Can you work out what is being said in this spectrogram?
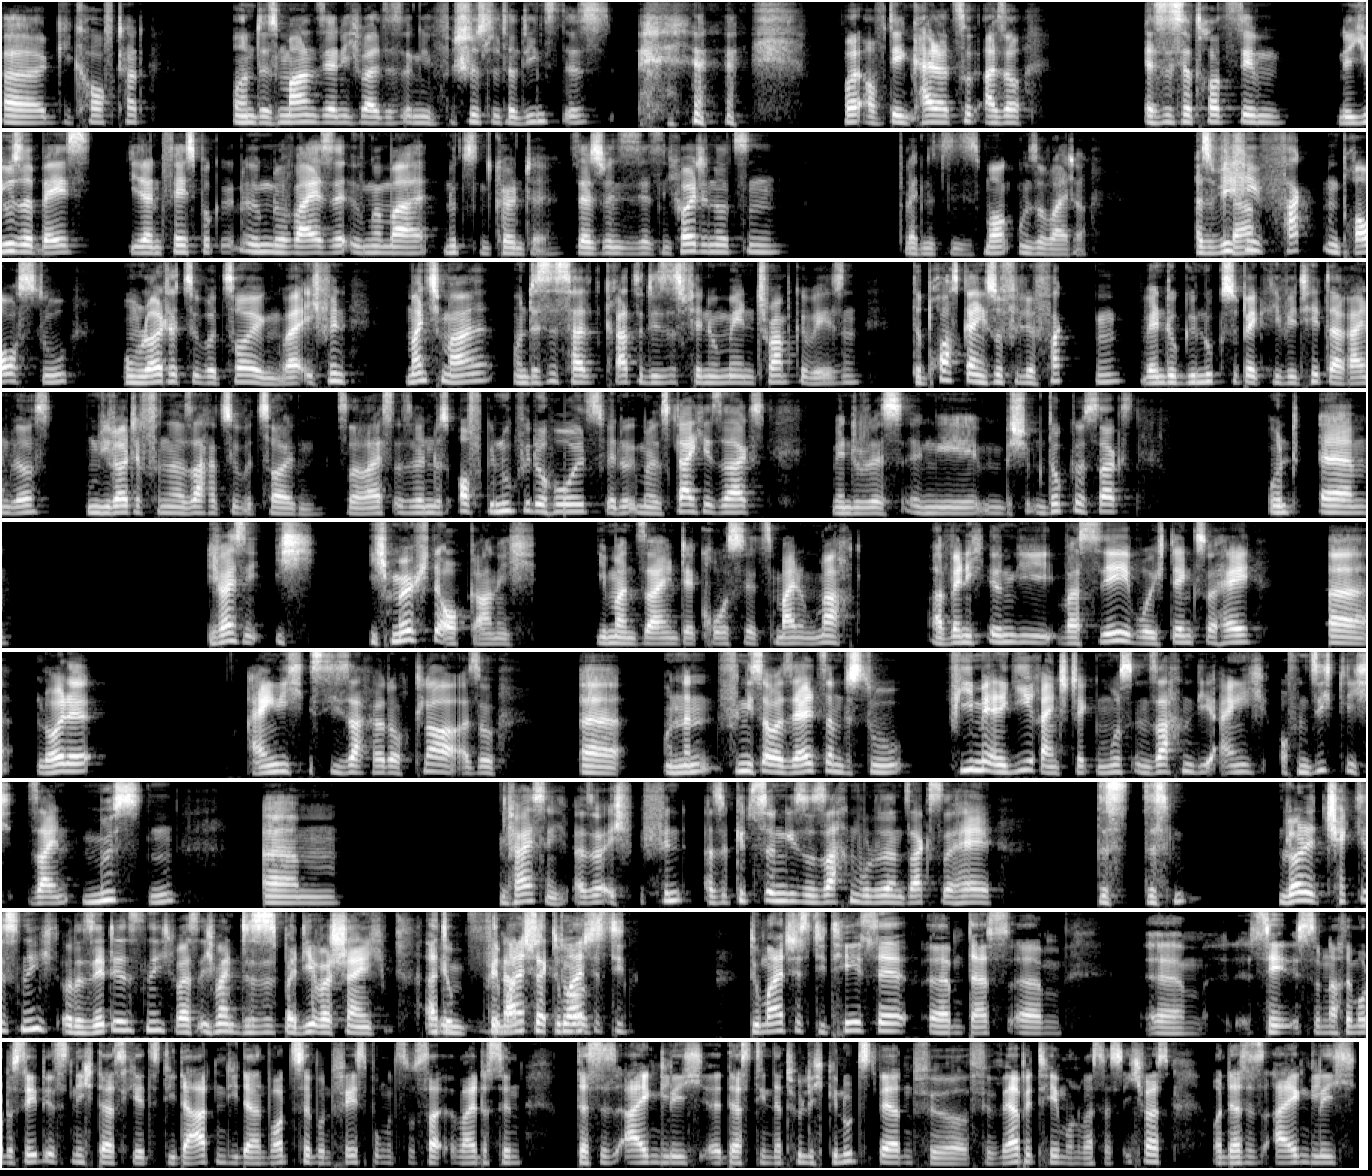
äh, gekauft hat? Und das machen sie ja nicht, weil das irgendwie ein verschlüsselter Dienst ist, auf den keiner zu. Also, es ist ja trotzdem eine Userbase, die dann Facebook in irgendeiner Weise irgendwann mal nutzen könnte. Selbst wenn sie es jetzt nicht heute nutzen, vielleicht nutzen sie es morgen und so weiter. Also, wie Klar. viel Fakten brauchst du, um Leute zu überzeugen? Weil ich finde, manchmal, und das ist halt gerade so dieses Phänomen Trump gewesen, du brauchst gar nicht so viele Fakten, wenn du genug Subjektivität da reinwirfst, um die Leute von einer Sache zu überzeugen. So, weißt also wenn du es oft genug wiederholst, wenn du immer das Gleiche sagst, wenn du das irgendwie in einem bestimmten Duktus sagst. Und ähm, ich weiß nicht, ich, ich möchte auch gar nicht jemand sein, der groß jetzt Meinung macht. Aber wenn ich irgendwie was sehe, wo ich denke, so, hey, äh, Leute, eigentlich ist die Sache doch klar. Also, äh, und dann finde ich es aber seltsam, dass du viel mehr Energie reinstecken musst in Sachen, die eigentlich offensichtlich sein müssten. Ähm, ich weiß nicht. Also, ich finde, also gibt es irgendwie so Sachen, wo du dann sagst, so, hey, das, das, Leute, checkt es nicht oder seht ihr es nicht? Weißt ich meine, das ist bei dir wahrscheinlich Also, im du, meinst, du, Finanzsektor. meinst die, du meinst die These, ähm, dass ähm, ähm, so nach dem Motto, seht ihr es nicht, dass jetzt die Daten, die da in WhatsApp und Facebook und so weiter sind, dass es eigentlich, äh, dass die natürlich genutzt werden für, für Werbethemen und was weiß ich was und dass es eigentlich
